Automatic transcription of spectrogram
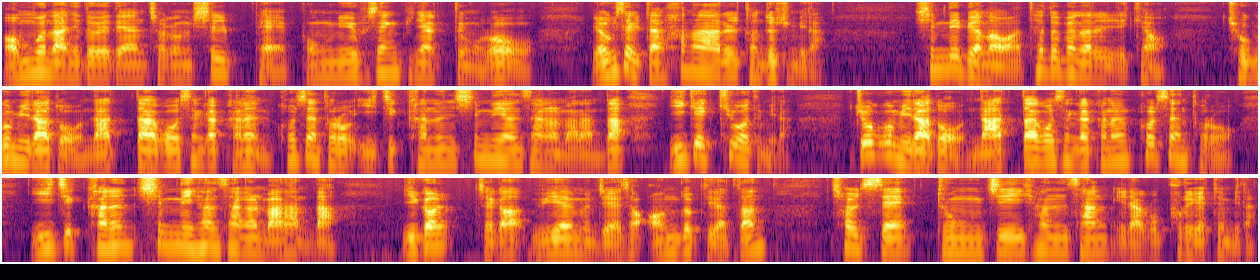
업무 난이도에 대한 적응 실패, 복리 후생 빈약 등으로 여기서 일단 하나를 던져줍니다. 심리 변화와 태도 변화를 일으켜 조금이라도 낫다고 생각하는 콜센터로 이직하는 심리 현상을 말한다. 이게 키워드입니다. 조금이라도 낫다고 생각하는 콜센터로 이직하는 심리 현상을 말한다. 이걸 제가 위의 문제에서 언급드렸던 철새 둥지 현상이라고 부르게 됩니다.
